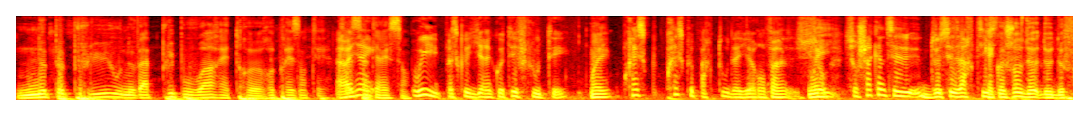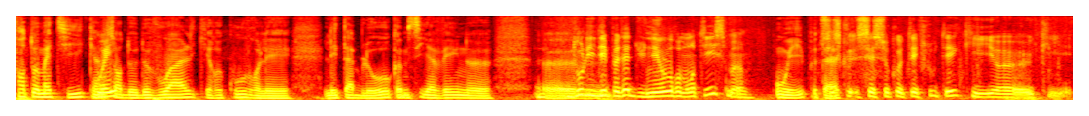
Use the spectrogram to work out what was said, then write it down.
ne peut plus ou ne va plus pouvoir être représenté. C'est intéressant. Oui, parce qu'il y a un côté flouté. Oui. Presque, presque partout d'ailleurs. Enfin, sur, chacun de ces, de ces artistes. Quelque chose de, fantomatique, une sorte de, voile qui recouvre les, les tableaux, comme s'il y avait une. Euh, D'où l'idée peut-être du néo-romantisme. Oui, peut-être. C'est ce, côté flouté qui, euh, qui,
